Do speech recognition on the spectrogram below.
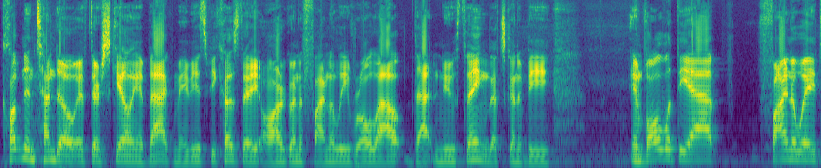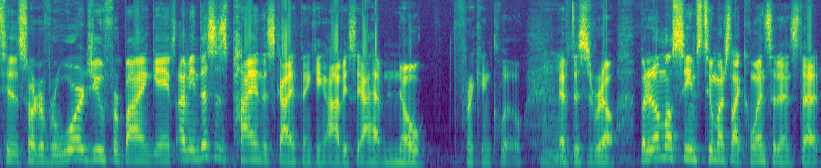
Club Nintendo, if they're scaling it back, maybe it's because they are going to finally roll out that new thing that's going to be involved with the app. Find a way to sort of reward you for buying games. I mean, this is pie in the sky thinking. Obviously, I have no freaking clue Mm-hmm. if this is real, but it almost seems too much like coincidence that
